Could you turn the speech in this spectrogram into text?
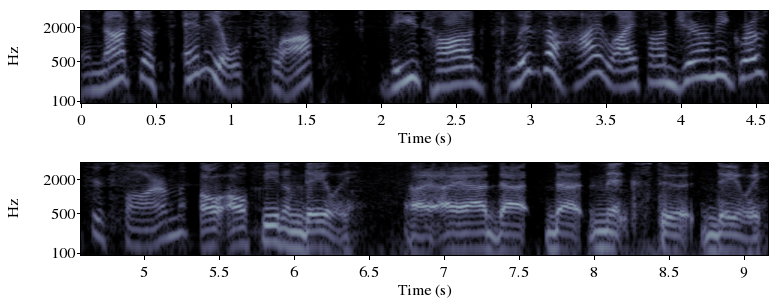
And not just any old slop. These hogs live the high life on Jeremy Gross's farm. I'll, I'll feed them daily. I, I add that, that mix to it daily.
